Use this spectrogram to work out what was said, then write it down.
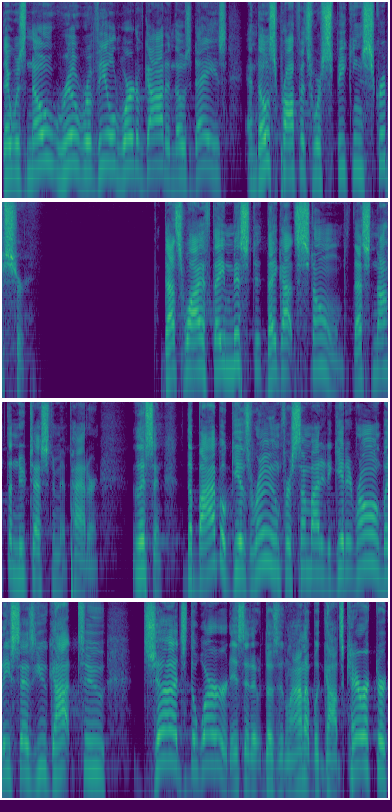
There was no real revealed word of God in those days, and those prophets were speaking scripture. That's why if they missed it, they got stoned. That's not the New Testament pattern. Listen, the Bible gives room for somebody to get it wrong, but he says you got to judge the word. Is it does it line up with God's character?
